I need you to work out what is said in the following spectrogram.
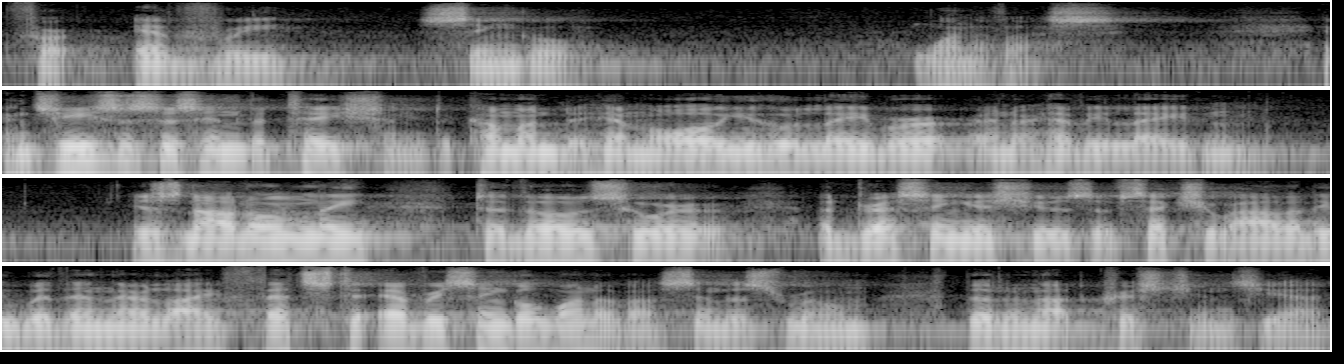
for every single one of us. And Jesus' invitation to come unto him, all you who labor and are heavy laden, is not only to those who are addressing issues of sexuality within their life, that's to every single one of us in this room that are not Christians yet.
